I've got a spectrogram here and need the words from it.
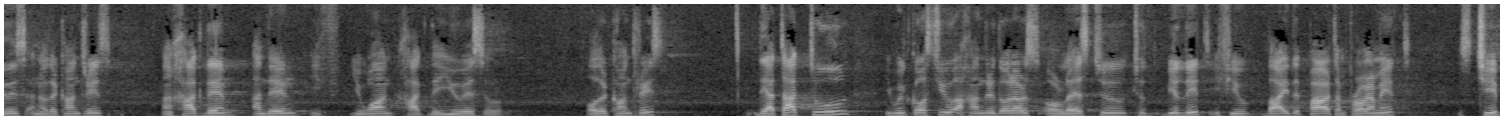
US and other countries and hack them, and then if you want, hack the US or other countries. The attack tool, it will cost you $100 or less to, to build it if you buy the part and program it. It's cheap.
